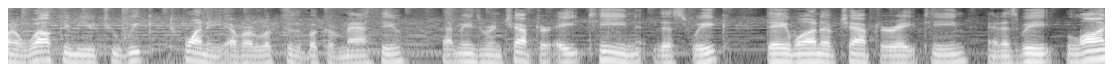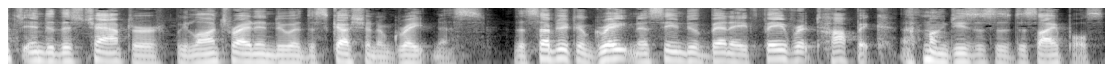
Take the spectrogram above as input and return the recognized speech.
want to welcome you to week 20 of our look through the book of Matthew. That means we're in chapter 18 this week, day one of chapter 18. And as we launch into this chapter, we launch right into a discussion of greatness. The subject of greatness seemed to have been a favorite topic among Jesus' disciples.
